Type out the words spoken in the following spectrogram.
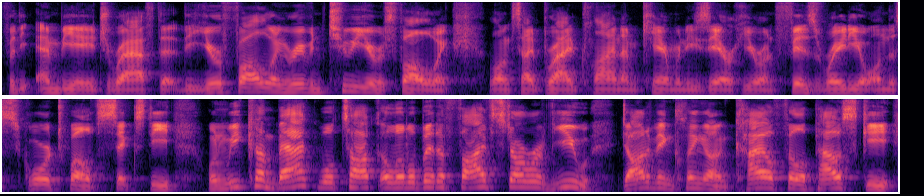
for the NBA draft the, the year following or even two years following. Alongside Brad Klein, I'm Cameron Ezair here on Fizz Radio on the score 1260. When we come back, we'll talk a little bit of five star review Donovan Clingan, Kyle Filipowski,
